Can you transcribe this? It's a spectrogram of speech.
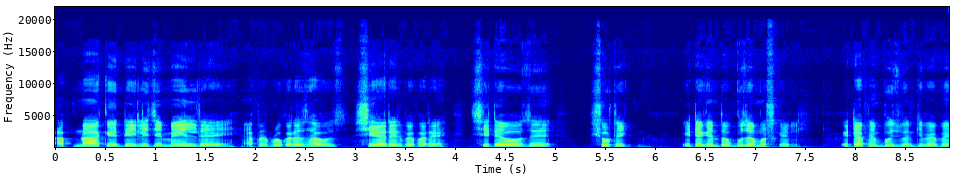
আপনাকে ডেইলি যে মেইল দেয় আপনার ব্রোকারেজ হাউস শেয়ারের ব্যাপারে, সেটাও যে সঠিক, এটা কিন্তু বোঝা মুশকিল। এটা আপনি বুঝবেন কীভাবে?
